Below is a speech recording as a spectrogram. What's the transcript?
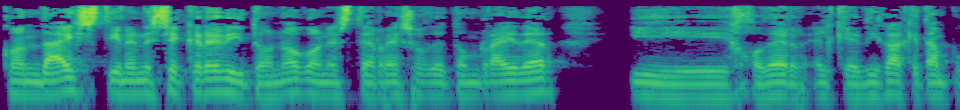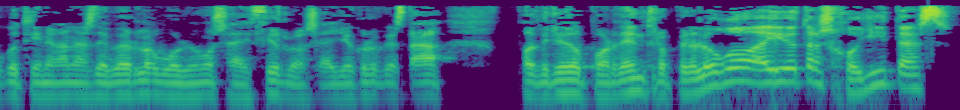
con DICE tienen ese crédito, ¿no? Con este Rise of the Tomb Raider y, joder, el que diga que tampoco tiene ganas de verlo, volvemos a decirlo. O sea, yo creo que está podrido por dentro. Pero luego hay otras joyitas.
